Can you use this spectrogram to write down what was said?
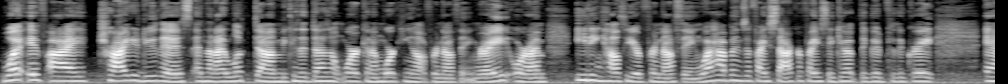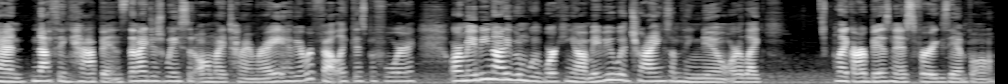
What if I try to do this and then I look dumb because it doesn't work and I'm working out for nothing, right? Or I'm eating healthier for nothing. What happens if I sacrifice, I give up the good for the great and nothing happens? Then I just wasted all my time, right? Have you ever felt like this before? Or maybe not even with working out, maybe with trying something new or like like our business, for example,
